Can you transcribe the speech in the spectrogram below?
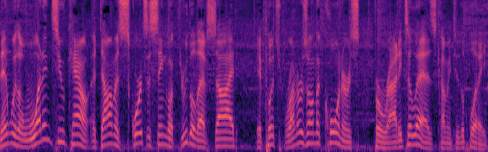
Then, with a one and two count, Adames squirts a single through the left side. It puts runners on the corners for Rowdy Tellez coming to the plate.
